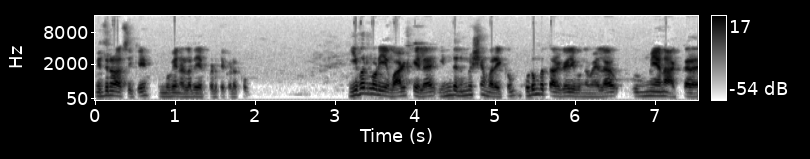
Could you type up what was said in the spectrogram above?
மிதுனராசிக்கு ரொம்பவே நல்லதை ஏற்படுத்தி கொடுக்கும். இவர்களுடைய வாழ்க்கையில இந்த நிமிஷம் வரைக்கும் குடும்பத்தார்கள் இவங்க மேல உண்மையான அக்கறை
